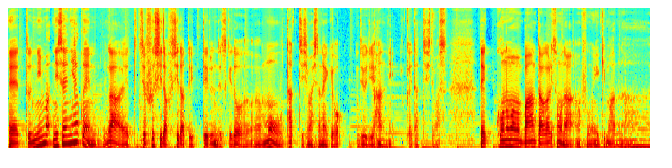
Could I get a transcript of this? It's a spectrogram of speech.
えっと2200円が、えっと、じゃ不死だ不死だと言っているんですけどもうタッチしましたね今日。10時半に1回タッチしてます。でこのままバーンと上がりそうな雰囲気もあるな。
